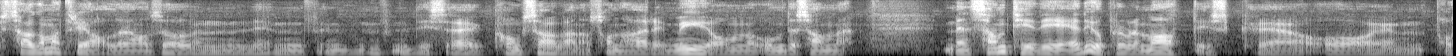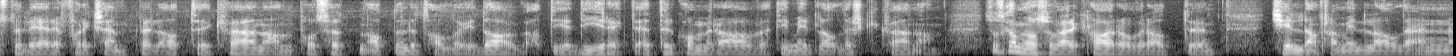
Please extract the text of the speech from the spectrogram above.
sagamaterialet, altså disse kongssagaene og sånn, har mye om, om det samme. Men samtidig er det jo problematisk eh, å eh, postulere f.eks. at kvenene på 1700-1800-tallet og i dag at de er direkte etterkommere av de middelalderske kvenene. Så skal vi også være klar over at eh, kildene fra middelalderen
